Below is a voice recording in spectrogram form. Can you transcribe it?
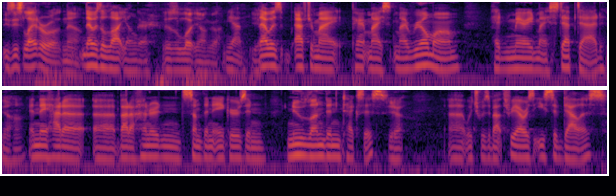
Is this later or now? That was a lot younger. It was a lot younger. Yeah. Yeah. That was after my parent, my my real mom had married my stepdad, Uh-huh. and they had a uh, about a hundred and something acres in New London, Texas, Yeah. uh, which was about three hours east of Dallas.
